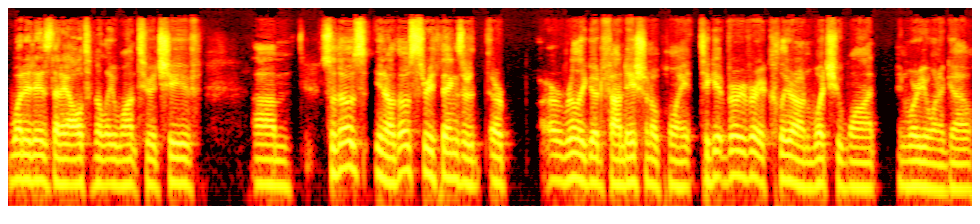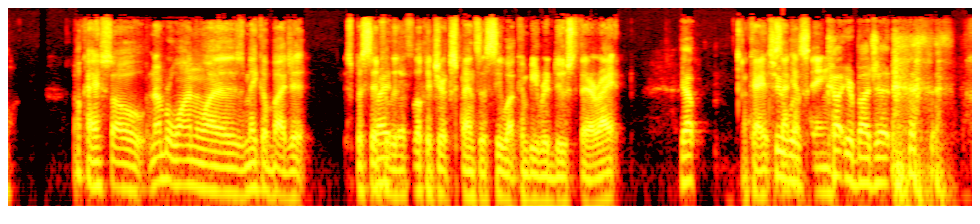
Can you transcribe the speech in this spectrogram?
what it is that I ultimately want to achieve? Um, so those, you know, those three things are, are are a really good foundational point to get very, very clear on what you want and where you want to go. Okay, so number one was make a budget. Specifically, Right. let's look at your expenses, see what can be reduced there, right? Yep. Okay, Two second was thing, cut your budget.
